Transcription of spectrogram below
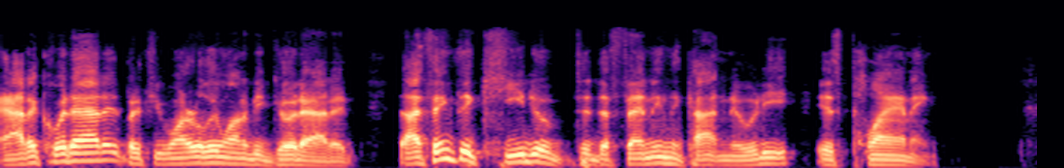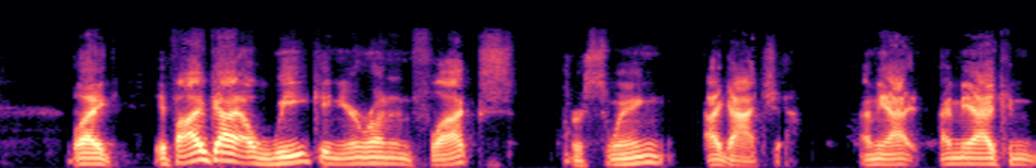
adequate at it, but if you want really want to be good at it, I think the key to to defending the continuity is planning. Like if I've got a week and you're running flex or swing, I got you. I mean, I I mean, I can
